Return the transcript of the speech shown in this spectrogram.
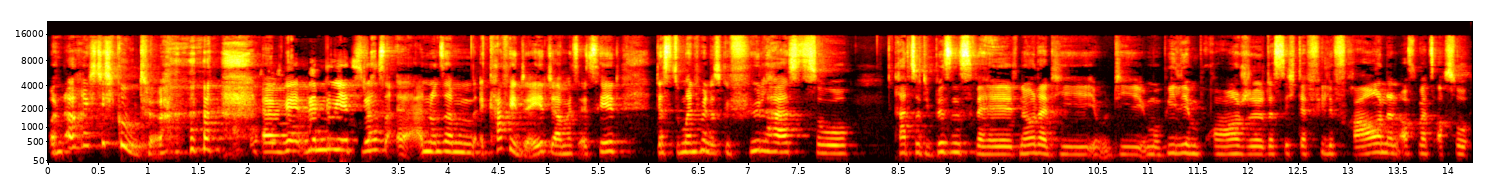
Und auch richtig gute. äh, wenn du jetzt, du hast äh, an unserem Kaffee-Date damals erzählt, dass du manchmal das Gefühl hast, so, gerade so die Businesswelt ne, oder die, die Immobilienbranche, dass sich da viele Frauen dann oftmals auch so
